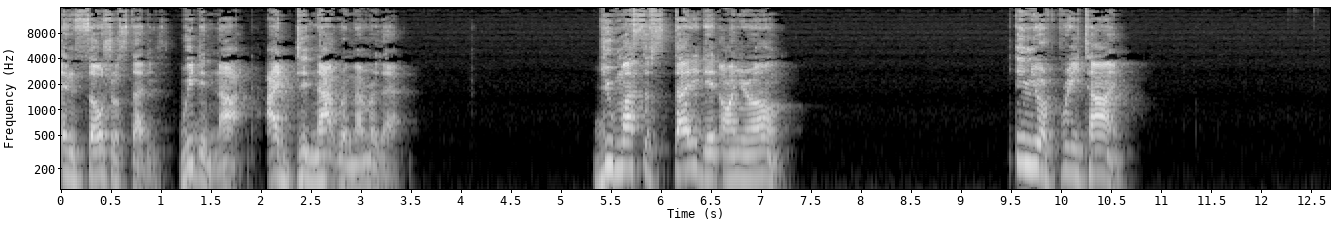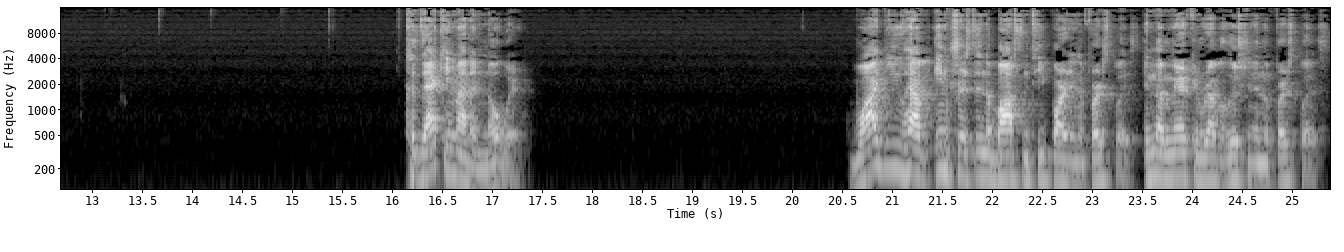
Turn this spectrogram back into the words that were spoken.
in social studies. We did not. I did not remember that. You must have studied it on your own. In your free time. Because that came out of nowhere. Why do you have interest in the Boston Tea Party in the first place? In the American Revolution in the first place?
